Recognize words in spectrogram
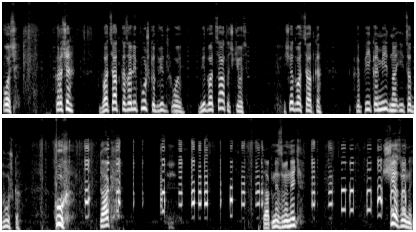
Ось. Коротше, Двадцятка заліпушка, дві, ой, дві двадцяточки ось. Ще двадцятка. Копійка мідна і це двушка. Фух. Так. Так, не звенить. Ще звенить.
